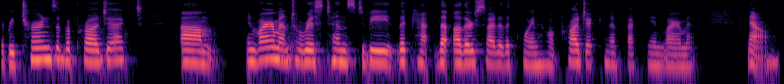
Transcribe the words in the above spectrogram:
the returns of a project. Um, environmental risk tends to be the, ca- the other side of the coin, how a project can affect the environment. Now,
